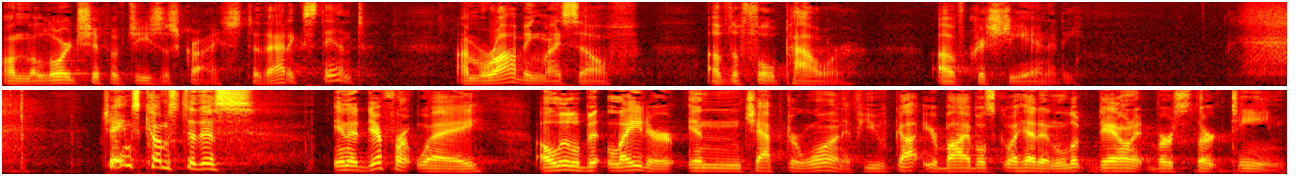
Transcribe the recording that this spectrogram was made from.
on the lordship of Jesus Christ. To that extent, I'm robbing myself of the full power of Christianity. James comes to this in a different way a little bit later in chapter 1. If you've got your Bibles, go ahead and look down at verse 13.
